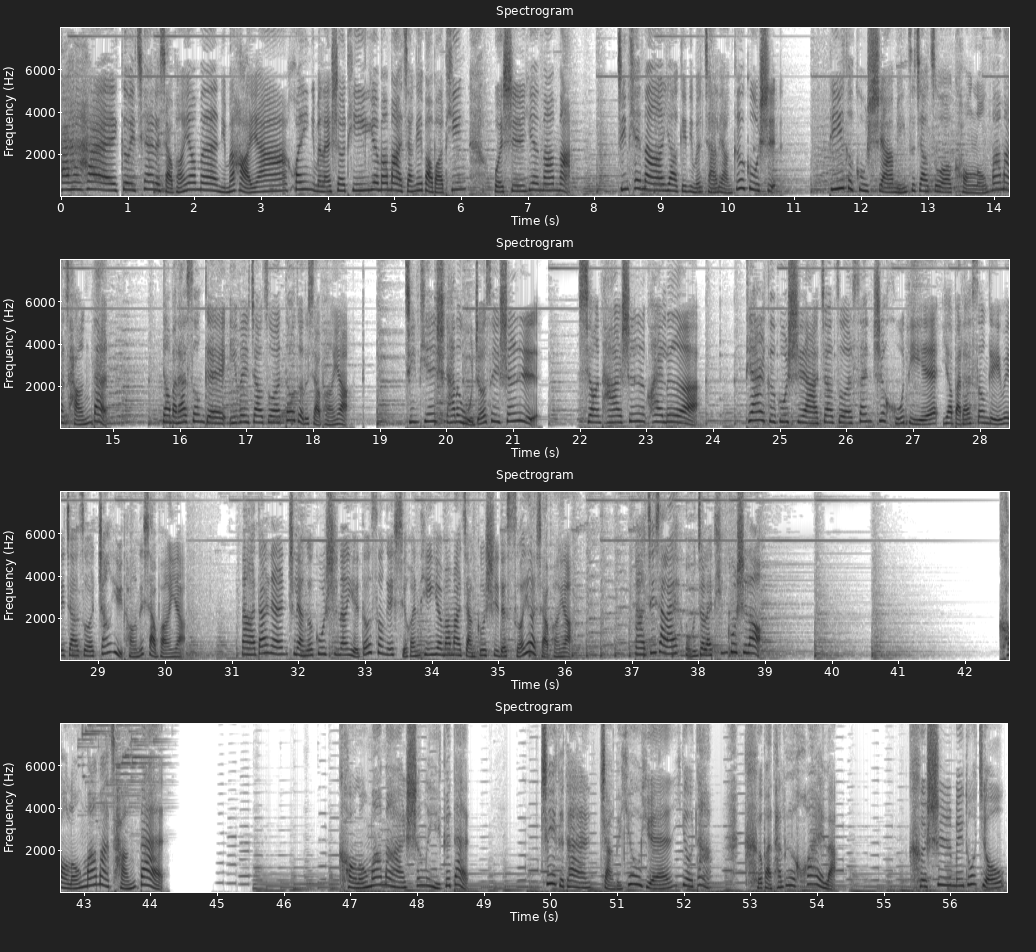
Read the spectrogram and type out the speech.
嗨嗨嗨！各位亲爱的小朋友们，你们好呀！欢迎你们来收听月妈妈讲给宝宝听，我是月妈妈。今天呢，要给你们讲两个故事。第一个故事啊，名字叫做《恐龙妈妈藏蛋》，要把它送给一位叫做豆豆的小朋友。今天是他的五周岁生日，希望他生日快乐。第二个故事啊，叫做《三只蝴蝶》，要把它送给一位叫做张雨桐的小朋友。那当然，这两个故事呢，也都送给喜欢听月妈妈讲故事的所有小朋友。那接下来，我们就来听故事喽。恐龙妈妈藏蛋。恐龙妈妈生了一个蛋，这个蛋长得又圆又大，可把它乐坏了。可是没多久，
